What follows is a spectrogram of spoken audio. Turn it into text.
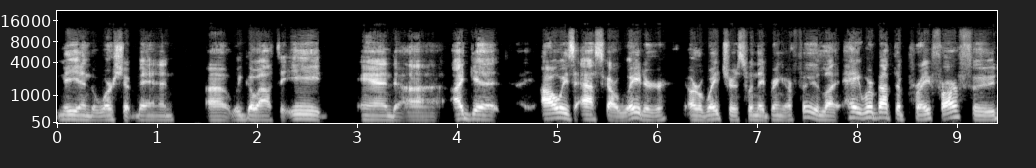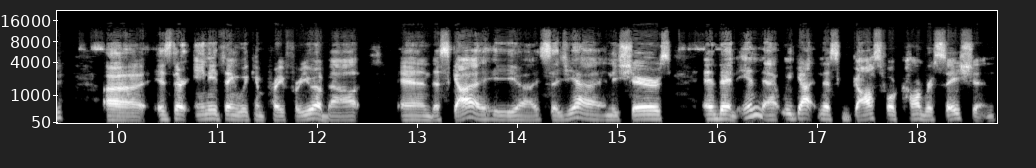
me and the worship band, uh, we go out to eat, and uh, I get. I always ask our waiter or waitress when they bring our food, like, "Hey, we're about to pray for our food. Uh, is there anything we can pray for you about?" And this guy, he uh, says, "Yeah," and he shares. And then in that, we got in this gospel conversation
